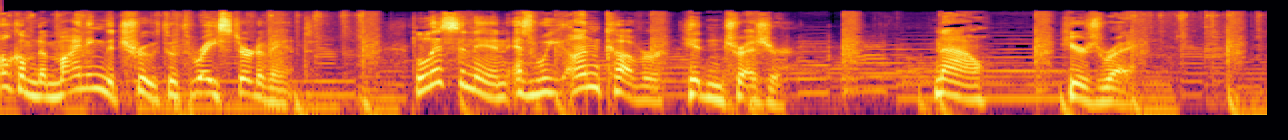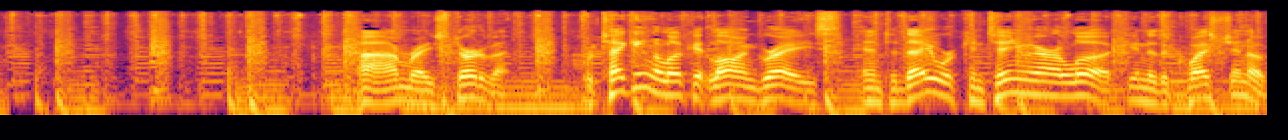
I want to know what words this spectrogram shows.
Welcome to Mining the Truth with Ray Sturdivant. Listen in as we uncover hidden treasure. Now, here's Ray. Hi, I'm Ray Sturdivant. We're taking a look at law and grace, and today we're continuing our look into the question of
